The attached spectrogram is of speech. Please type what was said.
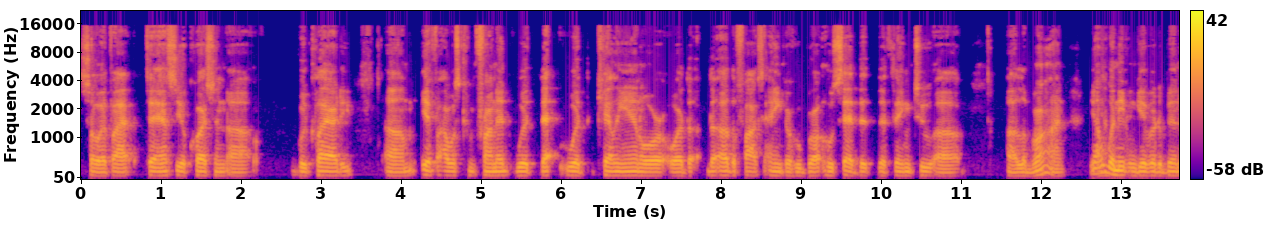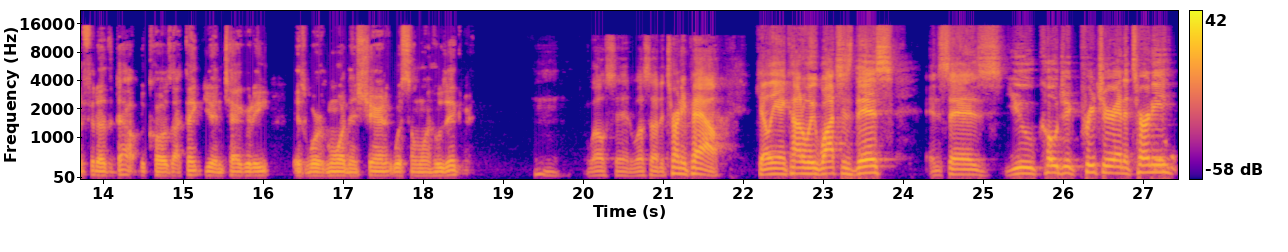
So, if I, to answer your question uh, with clarity, um, if I was confronted with that, with Kellyanne or or the, the other Fox anchor who brought who said the, the thing to uh, uh, LeBron, yeah, I wouldn't even give her the benefit of the doubt because I think your integrity is worth more than sharing it with someone who's ignorant. Hmm. Well said. Well said. Attorney Powell, Kellyanne Conway watches this and says, You COGIC preacher and attorney.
